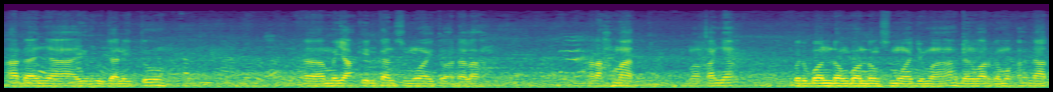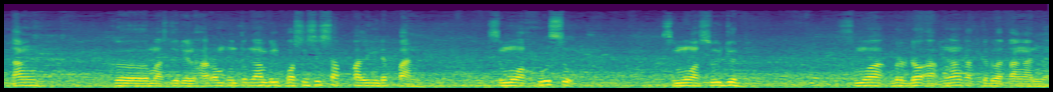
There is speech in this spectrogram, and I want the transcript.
adanya air hujan itu eh, meyakinkan semua itu adalah rahmat. Makanya berbondong-bondong semua jemaah dan warga Mekah datang ke Masjidil Haram untuk ngambil posisi saf paling depan. Semua khusyuk semua sujud semua berdoa mengangkat kedua tangannya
